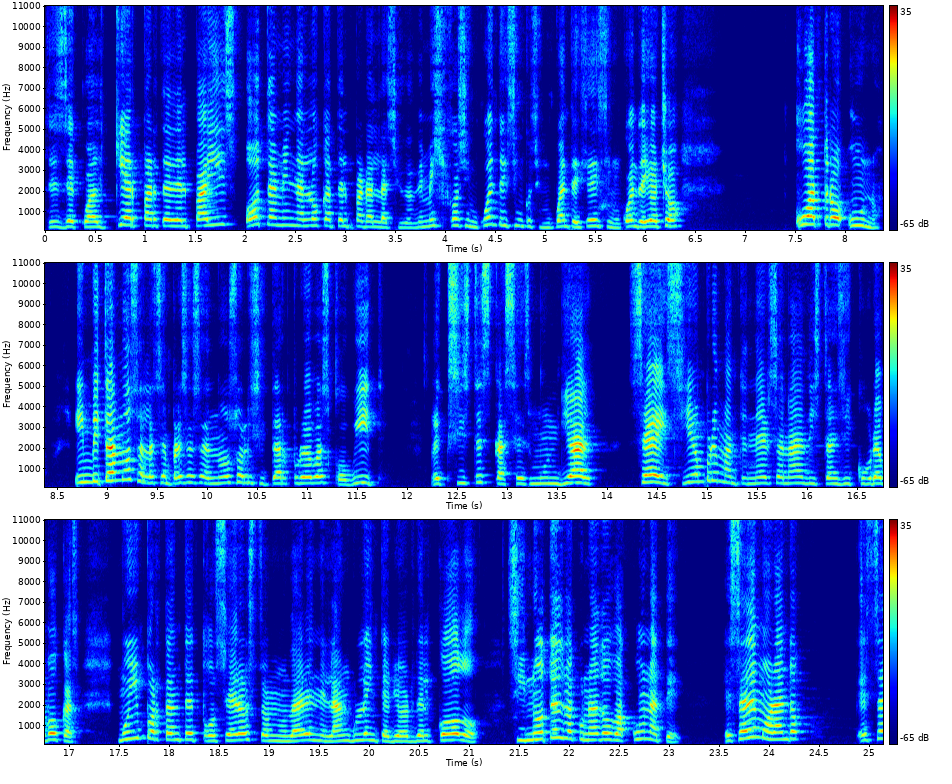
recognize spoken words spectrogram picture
desde cualquier parte del país o también al Locatel para la Ciudad de México 55 56 58 41. Invitamos a las empresas a no solicitar pruebas COVID. Existe escasez mundial. 6. Siempre mantener sana distancia y cubrebocas. Muy importante toser o estornudar en el ángulo interior del codo. Si no te has vacunado, vacúnate. Está demorando está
